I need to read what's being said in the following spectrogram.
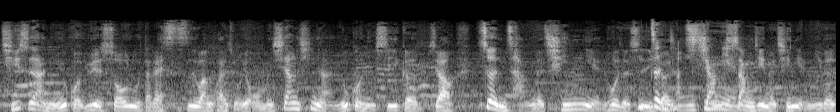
其实啊，你如果月收入大概四万块左右，我们相信啊，如果你是一个比较正常的青年，或者是一个相上进的青年，你的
